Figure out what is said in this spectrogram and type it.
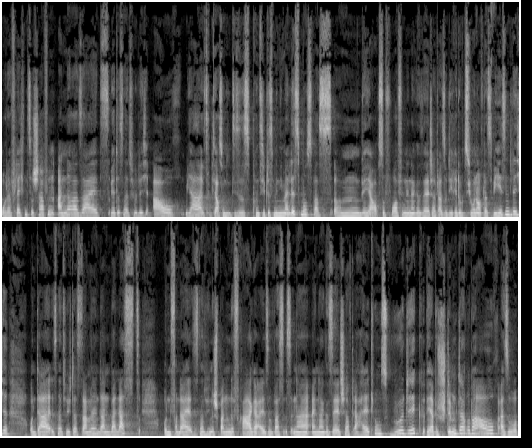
oder Flächen zu schaffen. Andererseits wird es natürlich auch, ja, es gibt ja auch so dieses Prinzip des Minimalismus, was ähm, wir ja auch so vorfinden in der Gesellschaft, also die Reduktion auf das Wesentliche. Und da ist natürlich das Sammeln dann Ballast und von daher ist es natürlich eine spannende Frage. Also was ist in einer, einer, Gesellschaft erhaltungswürdig? Wer bestimmt darüber auch? Also,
